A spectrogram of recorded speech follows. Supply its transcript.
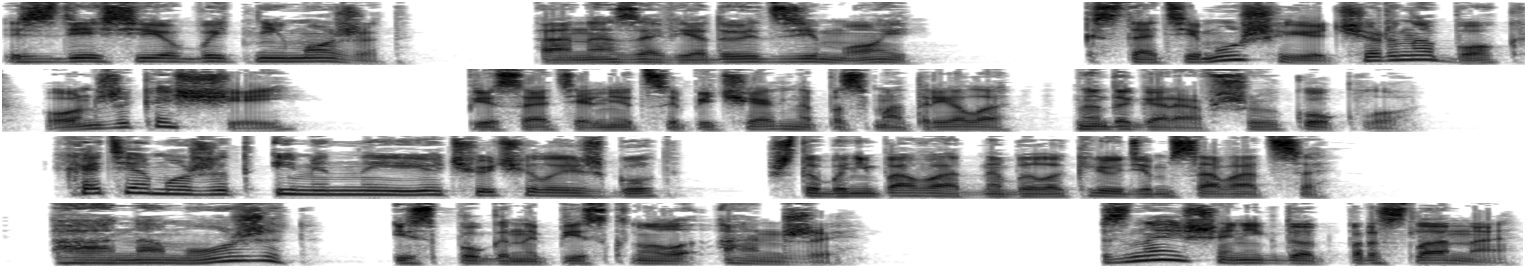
«Здесь ее быть не может. Она заведует зимой. Кстати, муж ее — Чернобог, он же Кощей». Писательница печально посмотрела на догоравшую куклу. Хотя, может, именно ее чучело и жгут, чтобы неповадно было к людям соваться. «А она может?» — испуганно пискнула Анжи. «Знаешь анекдот про слона?»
